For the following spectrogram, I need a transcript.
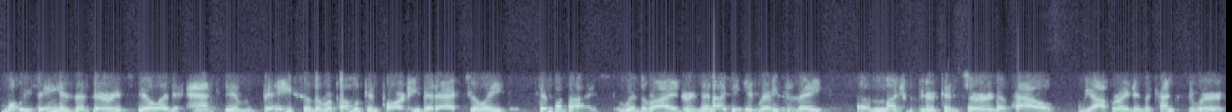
what we see is that there is still an active base of the Republican Party that actually sympathize with the rioters. And I think it raises a, a much bigger concern of how we operate in the country where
